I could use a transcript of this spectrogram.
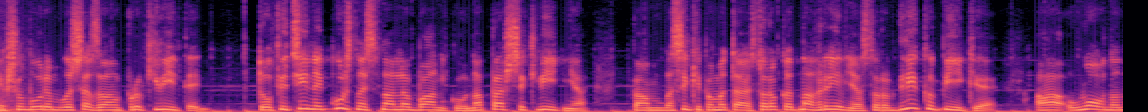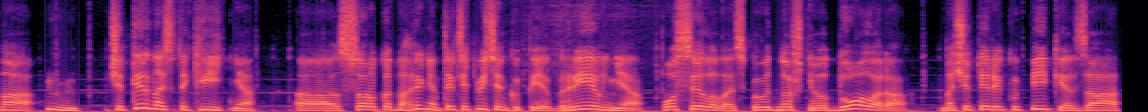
Якщо ми говоримо лише з вами про квітень, то офіційний курс Національного банку на 1 квітня, там наскільки пам'ятаю, 41 гривня 42 копійки, а умовно на м, 14 квітня а, 41 гривня 38 копійок. Гривня посилилась по відношенню до долара на 4 копійки за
